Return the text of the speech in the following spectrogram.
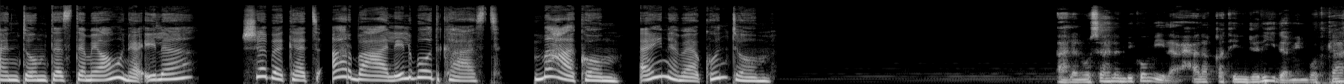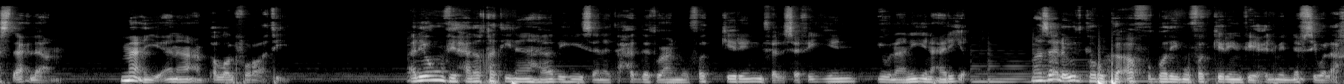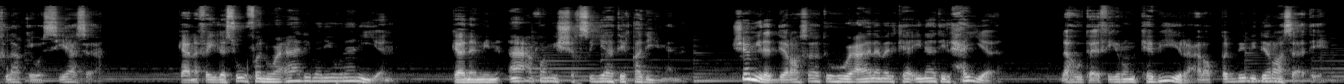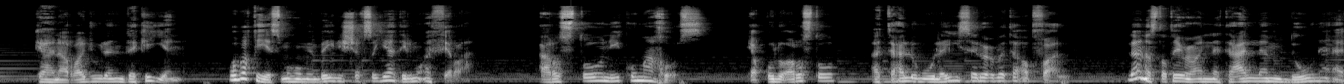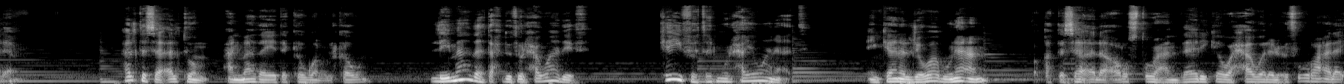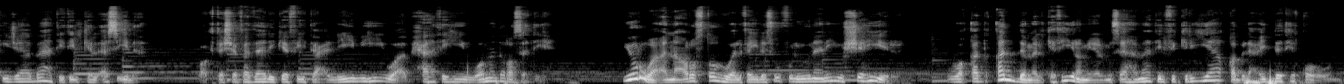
أنتم تستمعون إلى شبكة أربعة للبودكاست معكم أينما كنتم. أهلا وسهلا بكم إلى حلقة جديدة من بودكاست أعلام. معي أنا عبد الله الفراتي. اليوم في حلقتنا هذه سنتحدث عن مفكر فلسفي يوناني عريق ما زال يذكر كأفضل مفكر في علم النفس والأخلاق والسياسة كان فيلسوفا وعالما يونانيا. كان من أعظم الشخصيات قديما. شملت دراساته عالم الكائنات الحية. له تأثير كبير على الطب بدراساته. كان رجلا ذكيا وبقي اسمه من بين الشخصيات المؤثرة. أرسطو نيكوماخوس. يقول أرسطو التعلم ليس لعبة أطفال. لا نستطيع أن نتعلم دون ألم. هل تساءلتم عن ماذا يتكون الكون؟ لماذا تحدث الحوادث؟ كيف تنمو الحيوانات؟ إن كان الجواب نعم فقد تساءل أرسطو عن ذلك وحاول العثور على إجابات تلك الأسئلة واكتشف ذلك في تعليمه وأبحاثه ومدرسته يروى أن أرسطو هو الفيلسوف اليوناني الشهير وقد قدم الكثير من المساهمات الفكرية قبل عدة قرون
